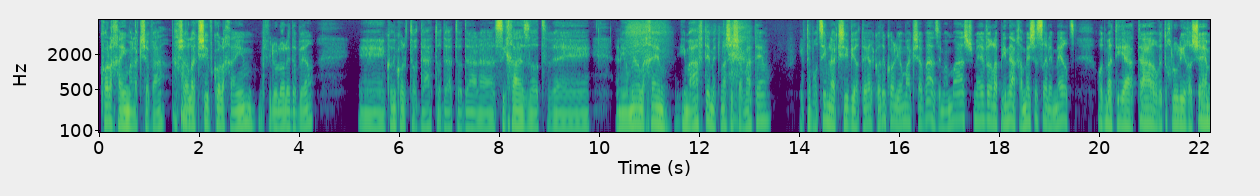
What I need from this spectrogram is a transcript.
כל החיים על הקשבה. נכון. אפשר להקשיב כל החיים, אפילו לא לדבר. אה, קודם כל, תודה, תודה, תודה על השיחה הזאת, ואני אומר לכם, אם אהבתם את מה ששמעתם, אם אתם רוצים להקשיב יותר, קודם כל יום ההקשבה, זה ממש מעבר לפינה, 15 למרץ, עוד מעט יהיה אתר ותוכלו להירשם,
